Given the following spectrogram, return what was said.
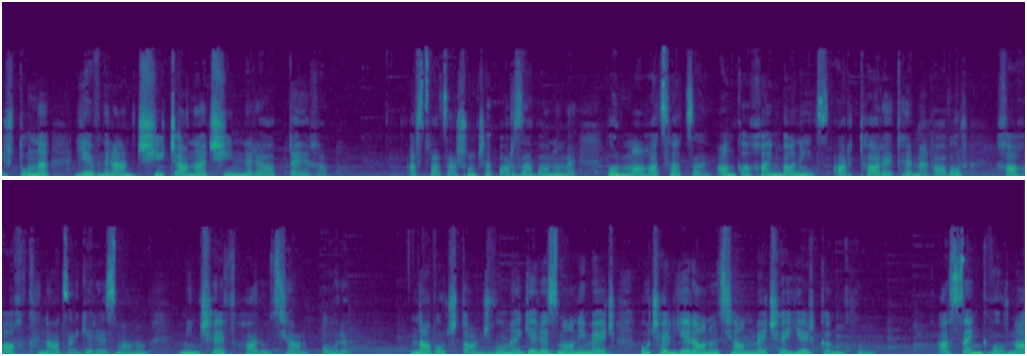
իր տունը եւ նրան չի ճանաչի նրա տեղը։ Աստվածաշունչը պարզաբանում է, որ մահացածը անկախ այն բանից արդար է թե մեղավոր, խաղաղ քնած է գերեզմանում մինչև հարության օրը։ Նա ոչ տանջվում է գերեզմանի մեջ, ոչ էլ երանության մեջ է երկնքում։ Ասենք, որ նա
